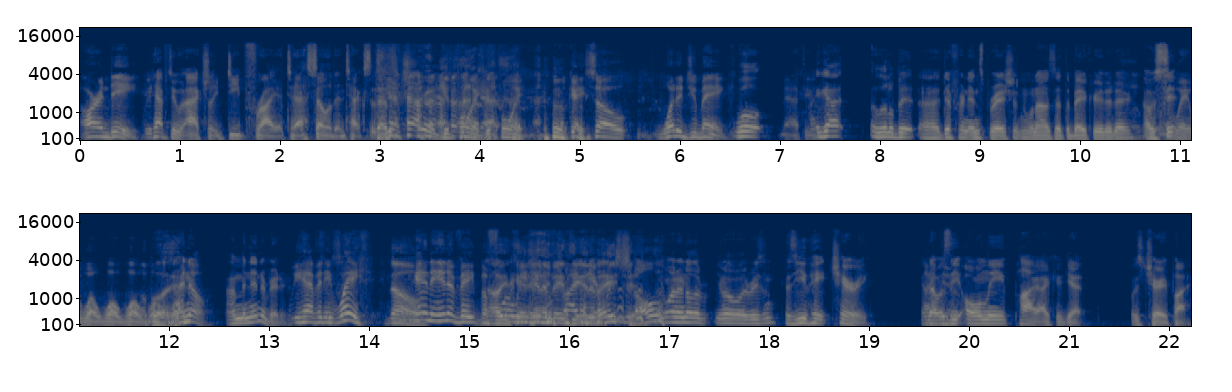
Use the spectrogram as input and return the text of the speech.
R and D. We'd have to actually deep fry it to sell it in Texas. That's true. Good point. Good point. Okay, so what did you make? Well, Matthew. I got a little bit uh, different inspiration when I was at the bakery today. I was sitting. wait, whoa, whoa, whoa, whoa. I know. I'm an innovator. We haven't even wait. No. we can't innovate No, before you we can't even innovate try the the innovation. You want to know the you know the reason? Because you hate cherry, and that was the only pie I could get was cherry pie.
